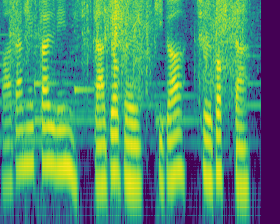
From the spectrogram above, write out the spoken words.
마당에 깔린 낙엽을 기가 즐겁다.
